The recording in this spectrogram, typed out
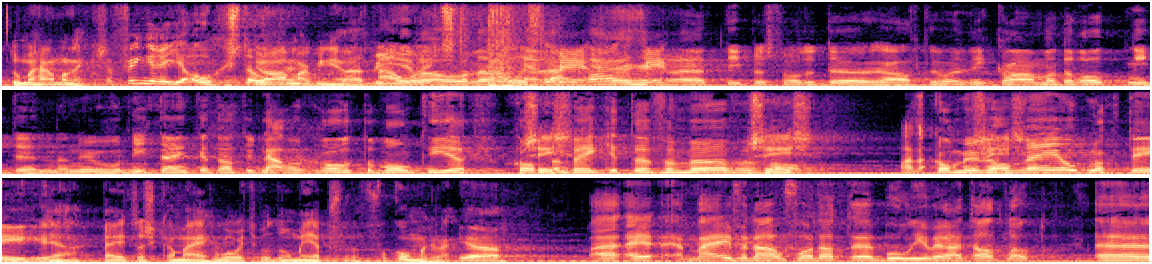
Doe me helemaal niks. een vinger in je ogen gestoken. Ja, maakt me niet We uit. hebben hier Oude- wel, slijmbal. erger eh, types voor de deur gehad, hoor. Die kwamen er ook niet in. En u moet niet denken dat u Nou. door een grote mond hier God Precies. een beetje te vermurven Precies. valt. Maar dat kom je wel mee ook nog tegen. Ja, Peters kan mijn woordje wel doen, maar je hebt vo- volkomen gelijk. Ja. Maar, eh, maar even nou, voordat de boel hier weer uit de hand loopt. eh,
